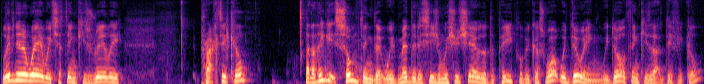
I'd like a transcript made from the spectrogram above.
living in a way which I think is really practical. And I think it's something that we've made the decision we should share with other people because what we're doing we don't think is that difficult.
